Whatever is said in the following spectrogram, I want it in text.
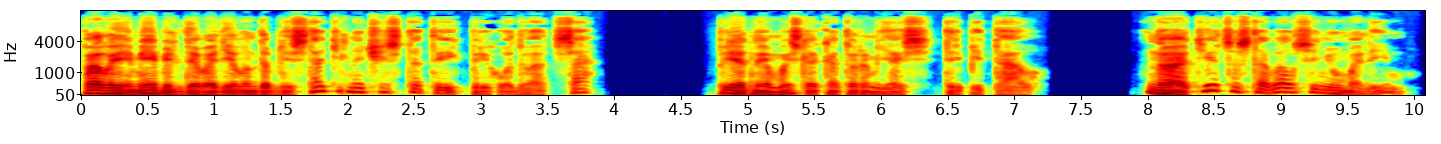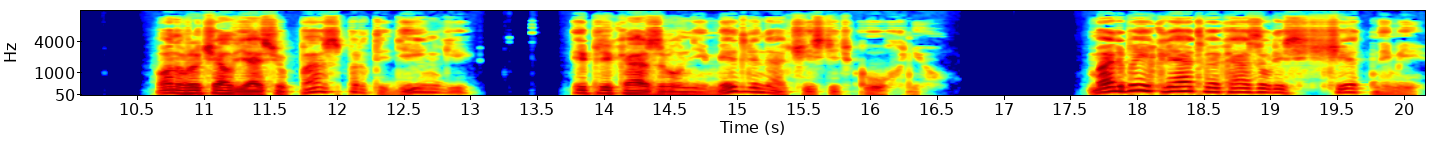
И мебель доводил он до блистательной чистоты к приходу отца, при одной мысли о котором ясь трепетал. Но отец оставался неумолим. Он вручал Ясю паспорт и деньги и приказывал немедленно очистить кухню. Мольбы и клятвы оказывались тщетными.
